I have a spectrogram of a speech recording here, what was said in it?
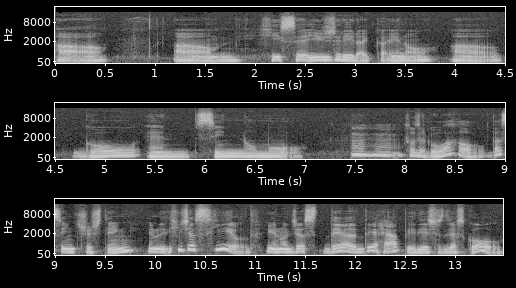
are. Um, he said usually like uh, you know uh, go and sin no more. Mm-hmm. So I was like, wow, that's interesting. You know, he just healed. You know, just they're they're happy. They should just go.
